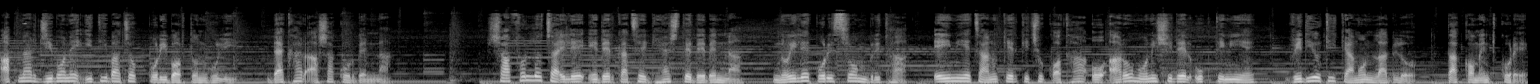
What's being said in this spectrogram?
আপনার জীবনে ইতিবাচক পরিবর্তনগুলি দেখার আশা করবেন না। সাফল্য চাইলে এদের কাছে ঘেঁষতে দেবেন না, নইলে পরিশ্রম বৃথা। এই নিয়ে চাণকের কিছু কথা ও আরও মনীষীদের উক্তি নিয়ে ভিডিওটি কেমন লাগল তা কমেন্ট করে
